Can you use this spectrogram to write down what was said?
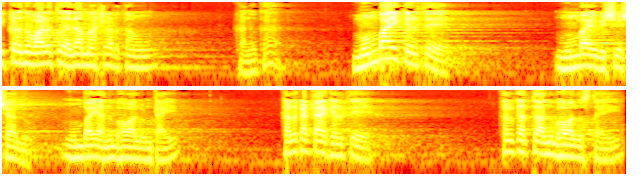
ఇక్కడ ఉన్న వాళ్ళతో ఎలా మాట్లాడతాం? కనుక ముంబైకి వెళ్తే ముంబై విశేషాలు ముంబై అనుభవాలు ఉంటాయి కలకట్టాకి వెళ్తే కలకత్తా అనుభవాలు వస్తాయి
